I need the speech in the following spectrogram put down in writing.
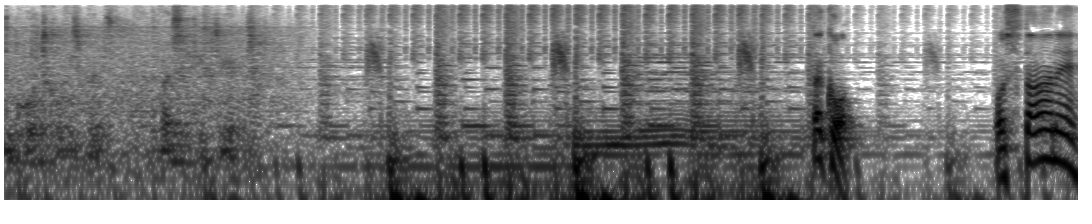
dogodkov izpred 20 let. Tako, ostane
